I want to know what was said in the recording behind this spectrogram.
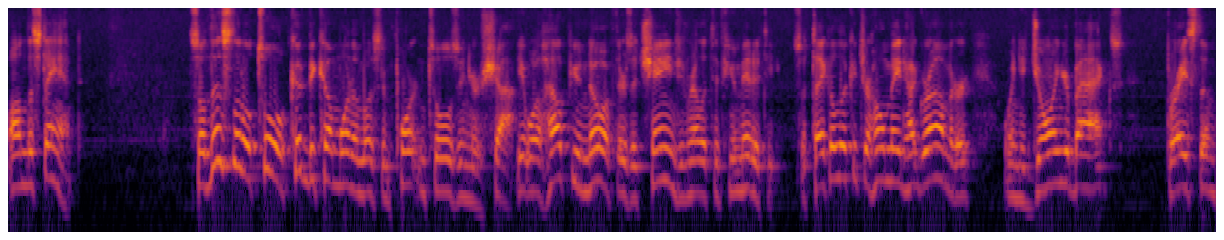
on the stand. So this little tool could become one of the most important tools in your shop. It will help you know if there's a change in relative humidity. So take a look at your homemade hygrometer when you join your backs brace them,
